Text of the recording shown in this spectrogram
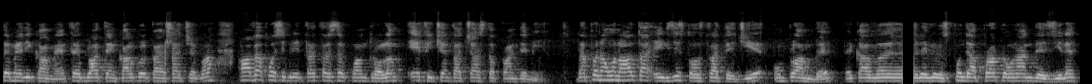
de medicamente luate în calcul pe așa ceva, am avea posibilitatea să controlăm eficient această pandemie. Dar până una alta există o strategie, un plan B, pe care răspunde aproape un an de zile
